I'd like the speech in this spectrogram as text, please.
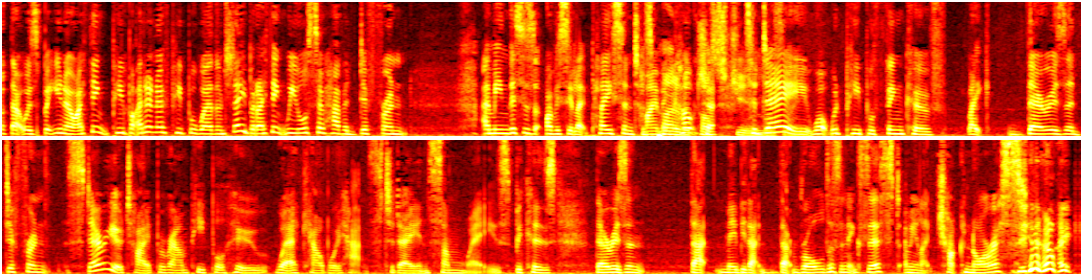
that was, but you know, I think people. I don't know if people wear them today, but I think we also have a different. I mean, this is obviously like place and time and culture. costume, Today, what would people think of? Like, there is a different stereotype around people who wear cowboy hats today in some ways because there isn't that maybe that that role doesn't exist. I mean, like Chuck Norris, you know, like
